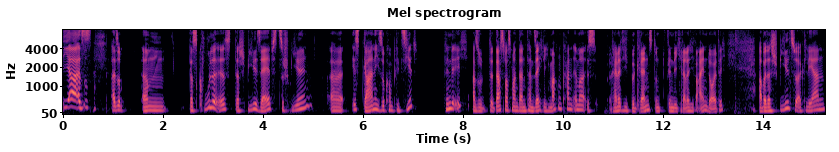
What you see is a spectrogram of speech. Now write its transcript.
ja, es ist. Also, ähm, das Coole ist, das Spiel selbst zu spielen, äh, ist gar nicht so kompliziert, finde ich. Also, das, was man dann tatsächlich machen kann, immer, ist relativ begrenzt und finde ich relativ eindeutig. Aber das Spiel zu erklären,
